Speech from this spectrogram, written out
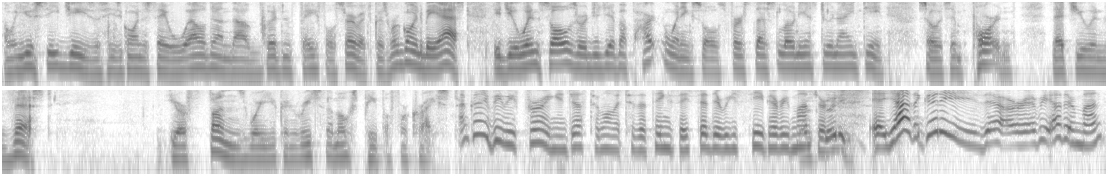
And when you see Jesus, he's going to say, Well done, thou good and faithful servant. Because we're going to be asked, Did you win souls or did you have a part in winning souls? 1 Thessalonians 2.19. So it's important that you invest your funds where you can reach the most people for Christ. I'm going to be referring in just a moment to the things they said they receive every month. Those or, goodies. Uh, yeah, the goodies, uh, or every other month.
